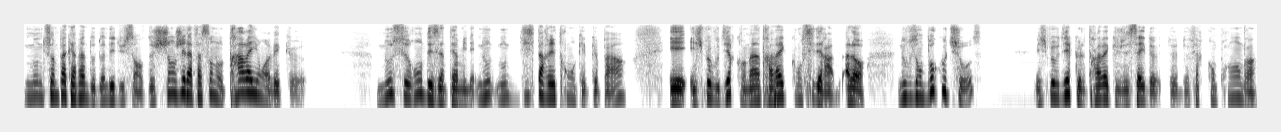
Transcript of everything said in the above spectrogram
nous ne sommes pas capables de donner du sens, de changer la façon dont nous travaillons avec eux, nous serons désinterminés, nous, disparaîtrons quelque part. Et, je peux vous dire qu'on a un travail considérable. Alors, nous faisons beaucoup de choses, mais je peux vous dire que le travail que j'essaye de, faire comprendre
